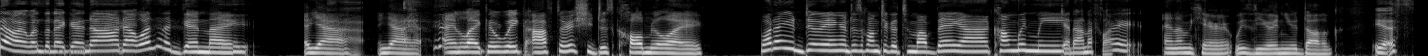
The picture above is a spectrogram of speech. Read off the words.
No, it wasn't a good No, night. that wasn't a good night. Yeah, yeah. and like a week after, she just called me like, "What are you doing? I just want to go to Marbella. Come with me." Get on a flight. And I'm here with you and your dog. Yes.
